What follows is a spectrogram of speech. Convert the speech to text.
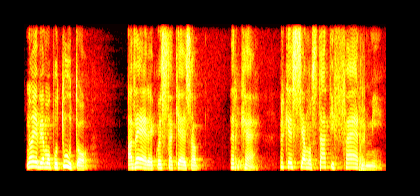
Noi abbiamo potuto avere questa Chiesa perché? Perché siamo stati fermi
